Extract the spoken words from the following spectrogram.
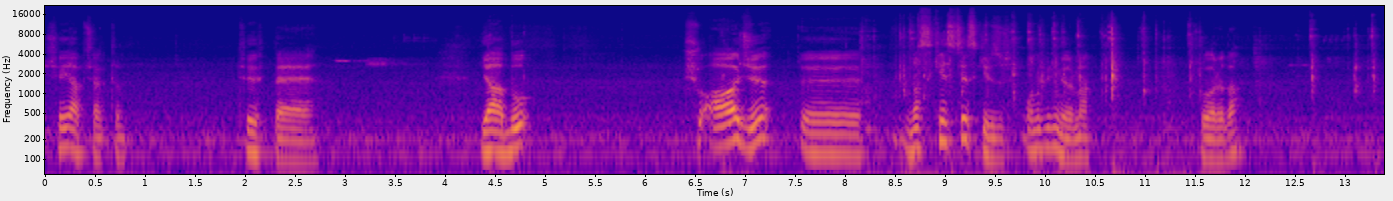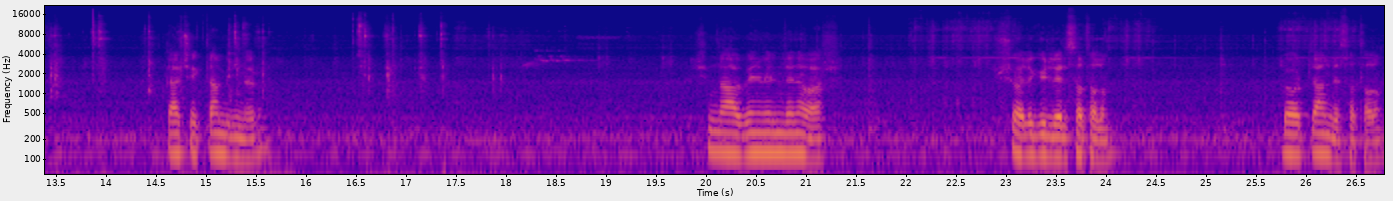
şey yapacaktım. Tüh be. Ya bu şu ağacı e, nasıl keseceğiz ki biz? Onu bilmiyorum ha. Bu arada. Gerçekten bilmiyorum. Şimdi abi benim elimde ne var? Şöyle gülleri satalım. Birdland de satalım.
